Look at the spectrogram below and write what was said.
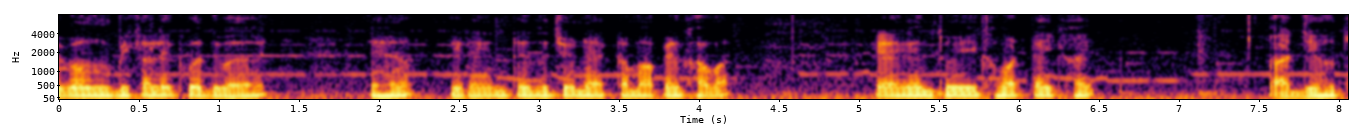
এবং বিকালে একবার দেওয়া হয়। দেখে নাও, এটা কিন্তু এদের জন্য একটা মাপের খাবার। এরা কিন্তু এই খাবারটাই খায়। আর যেহেতু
